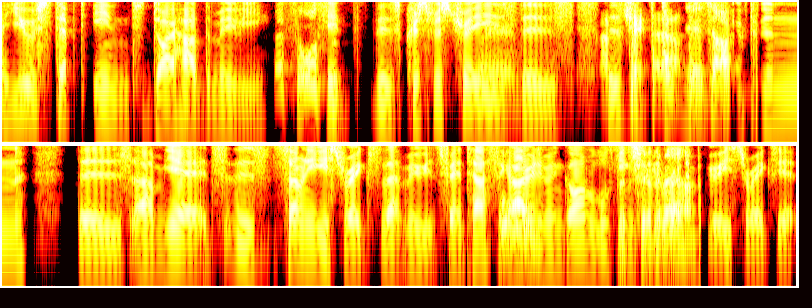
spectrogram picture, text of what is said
you have stepped into Die Hard the movie. That's awesome. It, there's Christmas trees. Man. There's there's the check that vault that's Yeah, open. There's um yeah, it's there's so many Easter eggs to that movie. It's fantastic. I Ooh. haven't even gone looking Let's for the. Rambo Easter eggs yet.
